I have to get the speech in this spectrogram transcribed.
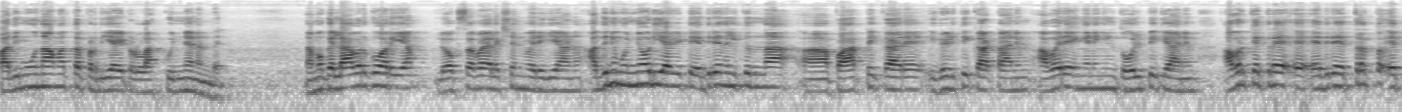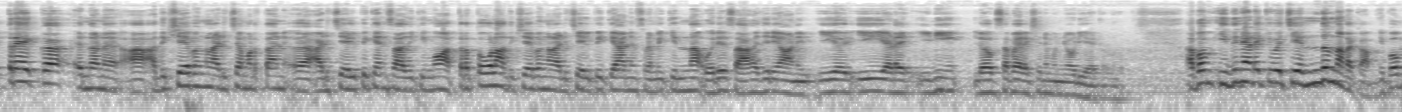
പതിമൂന്നാമത്തെ പ്രതിയായിട്ടുള്ള കുഞ്ഞനന്ദൻ. നമുക്കെല്ലാവർക്കും അറിയാം ലോക്സഭ ഇലക്ഷൻ വരികയാണ്. അതിനു മുന്നോടിയായിട്ട് എതിരെ നിൽക്കുന്ന പാർട്ടിക്കാരെ പാർട്ടിക്കാരെ ഇകഴ്ത്തിക്കാട്ടാനും അവരെ എങ്ങനെയെങ്കിലും തോൽപ്പിക്കാനും അവർക്ക് എത്ര എതിരെ എത്ര എത്രയൊക്കെ എന്താണ് അധിക്ഷേപങ്ങൾ അടിച്ചമർത്താൻ അടിച്ചേൽപ്പിക്കാൻ സാധിക്കുമോ അത്രത്തോളം അധിക്ഷേപങ്ങൾ അടിച്ചേൽപ്പിക്കാനും ശ്രമിക്കുന്ന ഒരു സാഹചര്യമാണ് ഈ ഈയിടെ ഇനി ലോക്സഭ ഇലക്ഷന് മുന്നോടിയായിട്ടുള്ളത്. അപ്പം ഇതിനിടയ്ക്ക് വെച്ച് എന്തും നടക്കാം. ഇപ്പം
